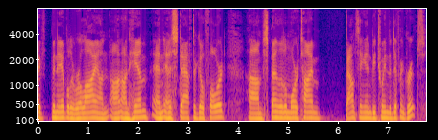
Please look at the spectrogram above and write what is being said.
have been able to rely on, on, on him and, and, his staff to go forward, um, spend a little more time bouncing in between the different groups.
